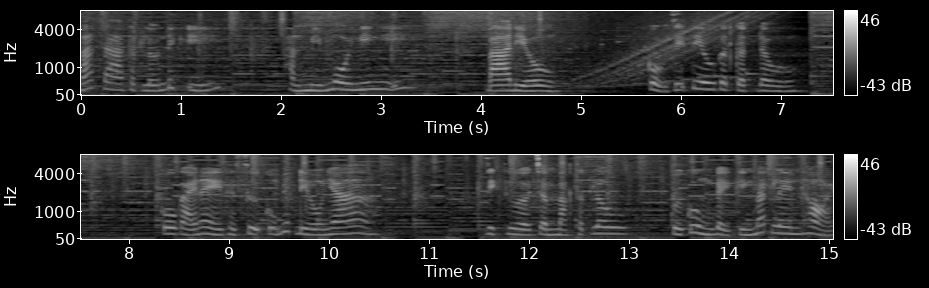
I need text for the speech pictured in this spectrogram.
mát ra thật lớn địch ý. Hắn mím môi nghĩ nghĩ. Ba điều. Cổ dĩ tiêu gật gật đầu. Cô gái này thật sự cũng biết điều nha. Dịch thừa trầm mặc thật lâu, cuối cùng đẩy kính mắt lên hỏi.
